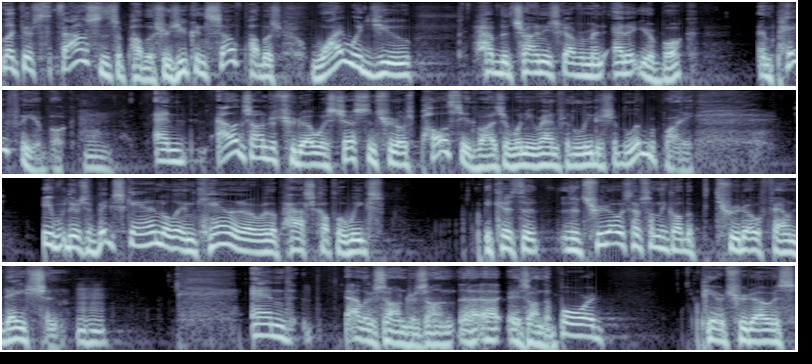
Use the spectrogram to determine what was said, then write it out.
like, there's thousands of publishers. You can self-publish. Why would you have the Chinese government edit your book and pay for your book? Hmm. And Alexander Trudeau was Justin Trudeau's policy advisor when he ran for the leadership of the Liberal Party. It- there's a big scandal in Canada over the past couple of weeks because the, the Trudeaus have something called the Trudeau Foundation. Mm-hmm. And Alexandre's on, uh, is on the board. Pierre Trudeau's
